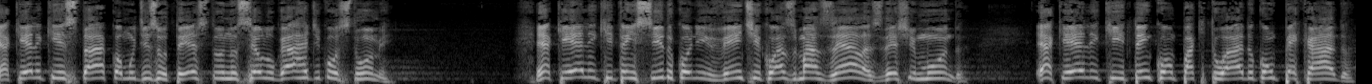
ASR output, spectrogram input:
é aquele que está, como diz o texto, no seu lugar de costume. É aquele que tem sido conivente com as mazelas deste mundo. É aquele que tem compactuado com o pecado.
